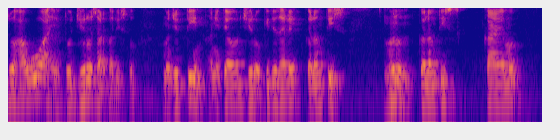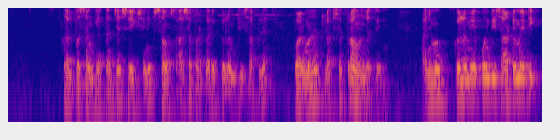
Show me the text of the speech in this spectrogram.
जो हा ओ आहे तो झिरोसारखा दिसतो. म्हणजे तीन आणि त्यावर झिरो. किती झाले? कलम तीस. म्हणून कलम तीस काय आहे मग? अल्पसंख्याकांच्या शैक्षणिक संस्था. अशा प्रकारे कलम तीस आपल्या परमनंट लक्षात राहून जाते मग. आणि मग कलम एकोणतीस ऑटोमॅटिक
